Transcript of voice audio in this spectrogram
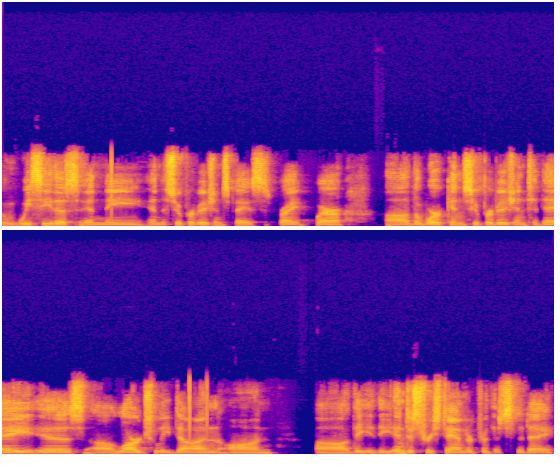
we see this in the in the supervision space, right, where uh, the work in supervision today is uh, largely done on uh, the the industry standard for this today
